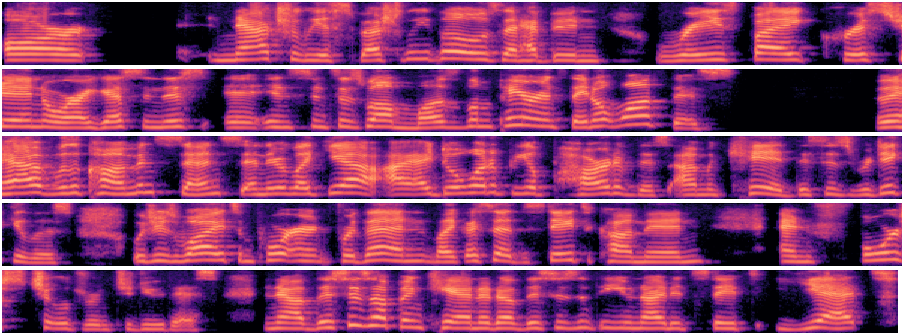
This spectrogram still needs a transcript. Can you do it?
are naturally, especially those that have been raised by Christian or I guess in this instance as well, Muslim parents, they don't want this. They have the common sense and they're like, yeah, I, I don't want to be a part of this. I'm a kid. This is ridiculous, which is why it's important for then, like I said, the state to come in and force children to do this. Now, this is up in Canada. This isn't the United States yet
